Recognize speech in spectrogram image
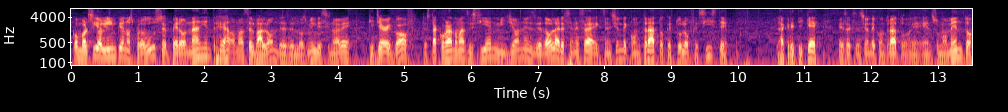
Con bolsillo limpio nos produce, pero nadie ha entregado más el balón desde el 2019 que Jared Goff. Te está cobrando más de 100 millones de dólares en esa extensión de contrato que tú le ofreciste la critiqué, esa extensión de contrato en, su momento.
